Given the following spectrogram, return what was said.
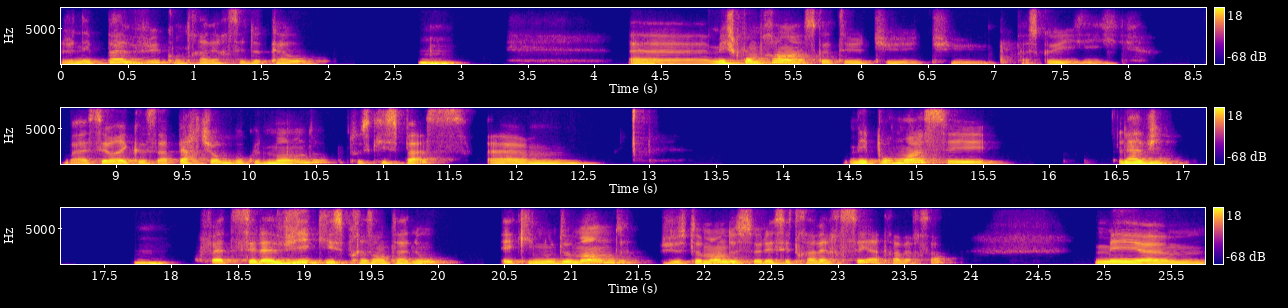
je n'ai pas vu qu'on traversait de chaos. Mhm. Euh, mais je comprends hein, ce que tu, tu, parce que bah, c'est vrai que ça perturbe beaucoup de monde, tout ce qui se passe. Euh, mais pour moi, c'est la vie. Mhm. En fait, c'est la vie qui se présente à nous et qui nous demande justement de se laisser traverser à travers ça. Mais euh,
